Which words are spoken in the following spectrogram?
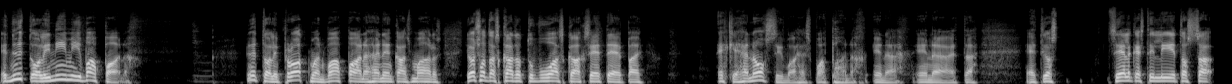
että nyt oli nimi vapaana. Nyt oli Brotman vapaana, hänen kanssa mahdollisuus. Jos oltaisiin katsottu vuosi kaksi eteenpäin, ehkä hän olisi siinä vaiheessa vapaana enää, enää että, että jos selkeästi liitossa,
